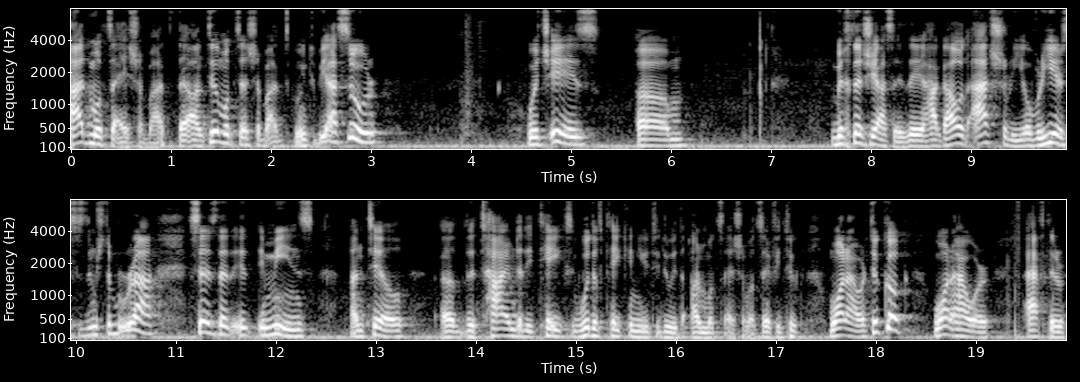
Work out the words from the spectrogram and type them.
ad Motzei Shabbat that until Motzei Shabbat it's going to be Asur which is um, the Hagaot Ashri over here, says the Mishnah Berurah, says that it, it means until uh, the time that it takes would have taken you to do it on Motzei Shabbat. So if you took one hour to cook, one hour after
